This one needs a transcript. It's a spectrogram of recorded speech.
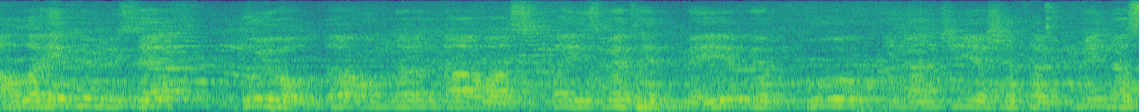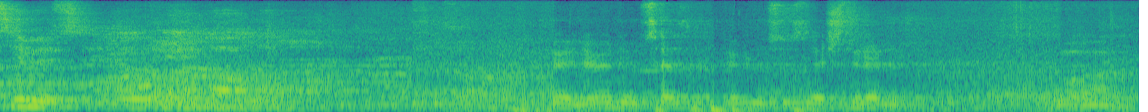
Allah hepimize bu yolda onların davasında hizmet etmeyi ve bu inancı yaşatabilmeyi nasip etsin. Böyle ölümsüz, ölümsüzleştirelim bu anı.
